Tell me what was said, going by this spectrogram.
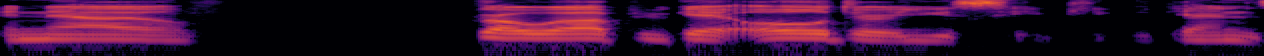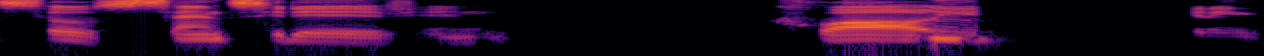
And now grow up you get older you see people getting so sensitive and quality mm-hmm. getting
